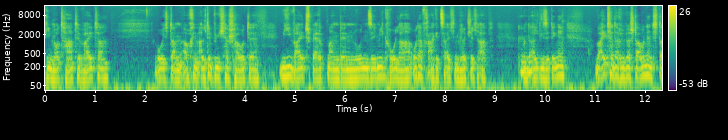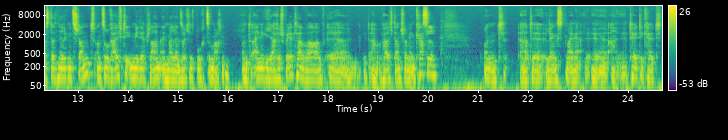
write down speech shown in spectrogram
die Notate weiter, wo ich dann auch in alte Bücher schaute, wie weit sperrt man denn nun Semikola oder Fragezeichen wirklich ab mhm. und all diese Dinge. Weiter darüber staunend, dass das nirgends stand. Und so reifte in mir der Plan, einmal ein solches Buch zu machen. Und einige Jahre später war, äh, da war ich dann schon in Kassel und hatte längst meine äh, Tätigkeit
